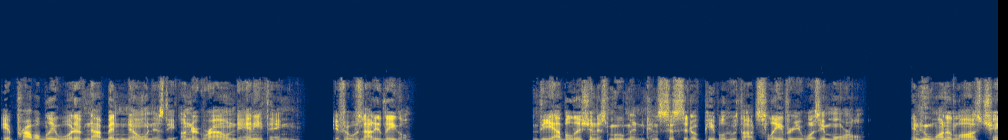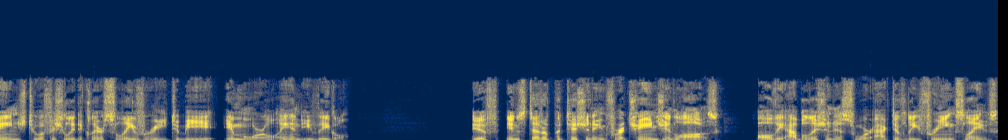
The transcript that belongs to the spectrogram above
it probably would have not been known as the Underground anything if it was not illegal. The abolitionist movement consisted of people who thought slavery was immoral and who wanted laws changed to officially declare slavery to be immoral and illegal. If, instead of petitioning for a change in laws, all the abolitionists were actively freeing slaves,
